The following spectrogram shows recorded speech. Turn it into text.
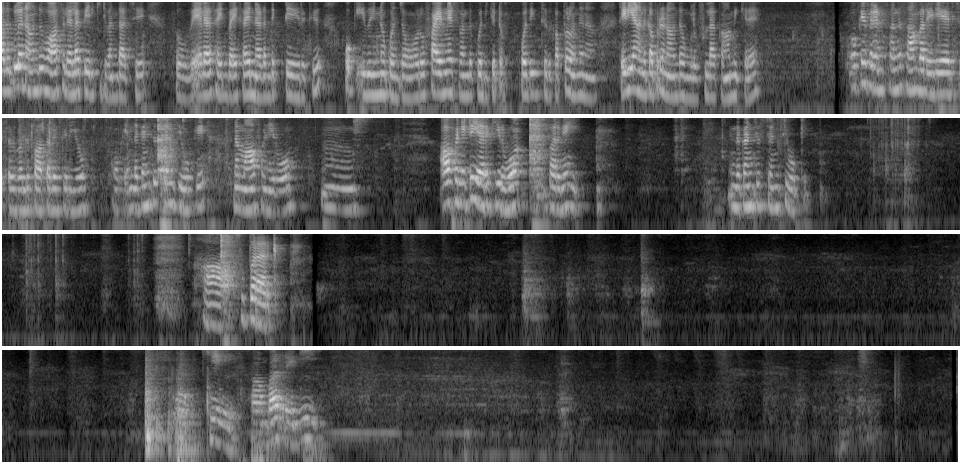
அதுக்குள்ளே நான் வந்து வாசலெல்லாம் பெருக்கிட்டு வந்தாச்சு. ஸோ வேலை சைட் பை சைட் நடந்துக்கிட்டே இருக்குது ஓகே இது இன்னும் கொஞ்சம் ஒரு ஃபைவ் மினிட்ஸ் வந்து கொதிக்கட்டும். கொதிச்சதுக்கப்புறம் வந்து நான் ரெடியானதுக்கப்புறம் நான் வந்து உங்களுக்கு ஃபுல்லாக காமிக்கிறேன். ஓகே ஃப்ரெண்ட்ஸ் வந்து சாம்பார் ரெடி ஆயிடுச்சு. அது வந்து பார்த்தாலே தெரியும். ஓகே இந்த கன்சிஸ்டன்சி ஓகே நம்ம ஆஃப் பண்ணிடுவோம். ஆஃப் பண்ணிவிட்டு இறக்கிடுவோம் பாருங்கள் இந்த கன்சிஸ்டன்சி ஓகே ஆ சூப்பராக இருக்கு. ஓகே சாம்பார் ரெடி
